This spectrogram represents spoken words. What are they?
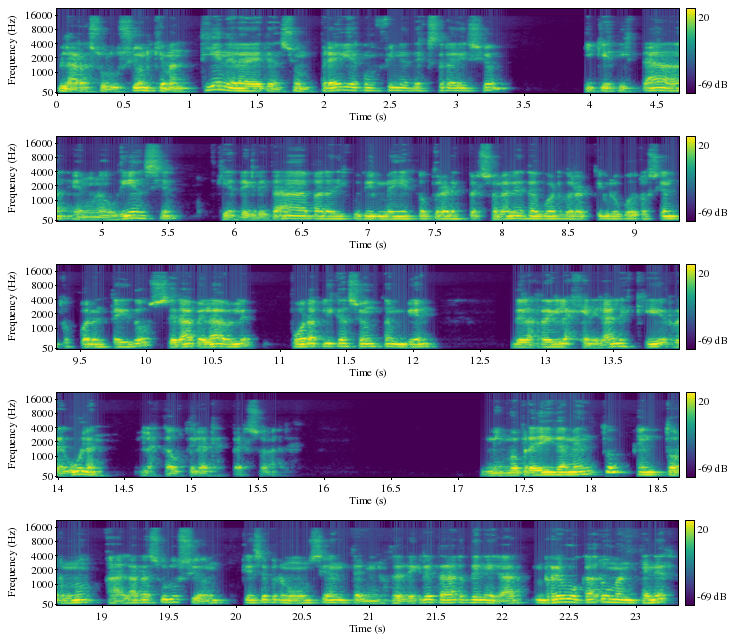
la resolución que mantiene la detención previa con fines de extradición y que es dictada en una audiencia que es decretada para discutir medidas cautelares personales de acuerdo al artículo 442, será apelable por aplicación también de las reglas generales que regulan las cautelares personales. Mismo predicamento en torno a la resolución que se pronuncia en términos de decretar, denegar, revocar o mantener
